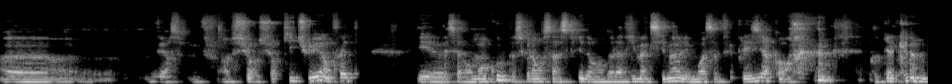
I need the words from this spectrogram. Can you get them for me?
vers, sur, sur qui tu es en fait. Et euh, c'est vraiment cool parce que là, on s'inscrit dans, dans, la vie maximale et moi, ça me fait plaisir quand, quand quelqu'un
